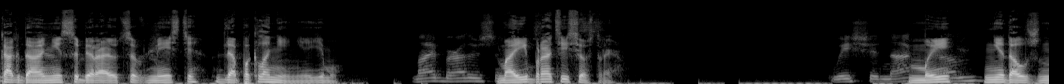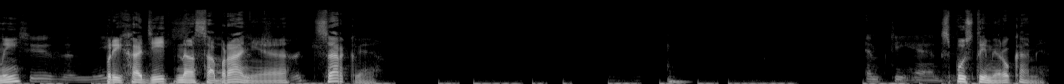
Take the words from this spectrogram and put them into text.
когда они собираются вместе для поклонения Ему. Мои братья и сестры, мы не должны приходить на собрание церкви с пустыми руками.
